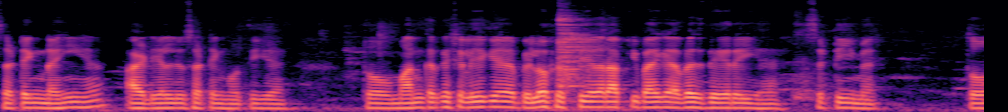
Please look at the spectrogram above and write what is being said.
सेटिंग नहीं है। आइडियल जो सेटिंग होती है। तो मान करके चलिए कि बिलो फिफ्टी अगर आपकी बाइक एवरेज दे रही है सिटी में तो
